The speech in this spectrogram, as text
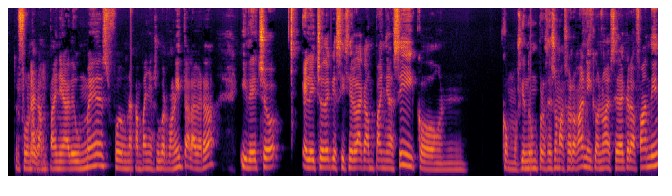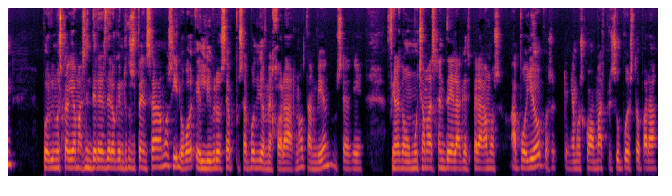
Entonces fue una campaña de un mes, fue una campaña súper bonita, la verdad, y de hecho, el hecho de que se hiciera la campaña así, con, como siendo un proceso más orgánico, ¿no? Ese de crowdfunding, pues vimos que había más interés de lo que nosotros pensábamos y luego el libro se ha, podido mejorar, ¿no? También, o sea que al final como mucha más gente de la que esperábamos apoyó, pues teníamos como más presupuesto para,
